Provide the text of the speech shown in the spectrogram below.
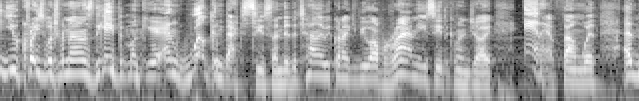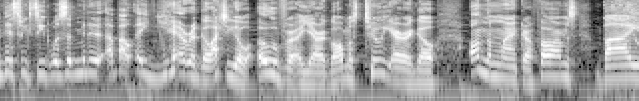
Hey, you crazy bunch of bananas, the 8-Bit Monkey here, and welcome back to Seed Sunday, the time we're gonna give you a brand new seed to come enjoy and have fun with. And this week's seed was submitted about a year ago, actually, yo, over a year ago, almost two year ago, on the Minecraft forums by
